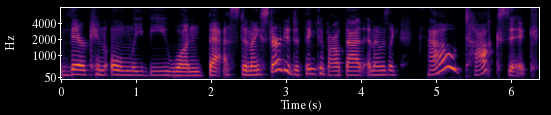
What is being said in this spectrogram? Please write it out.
there can only be one best. And I started to think about that and I was like how toxic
